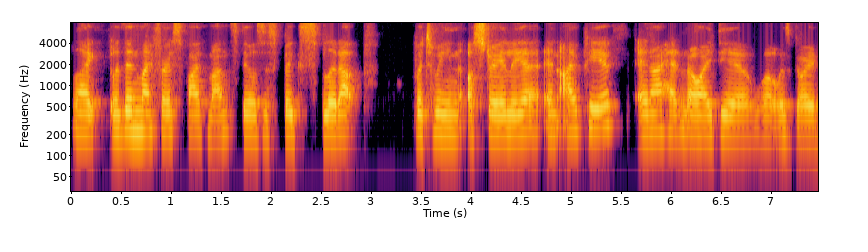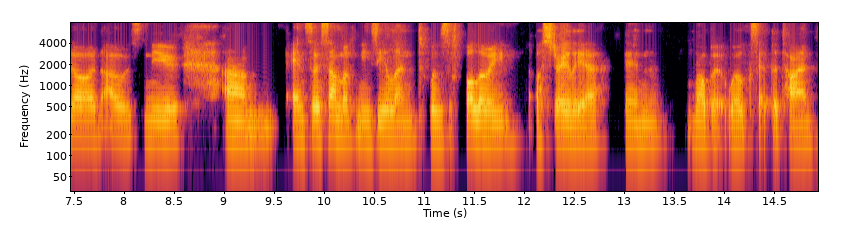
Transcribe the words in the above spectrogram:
like within my first five months, there was this big split up between Australia and IPF, and I had no idea what was going on. I was new, um, and so some of New Zealand was following Australia and Robert Wilks at the time,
